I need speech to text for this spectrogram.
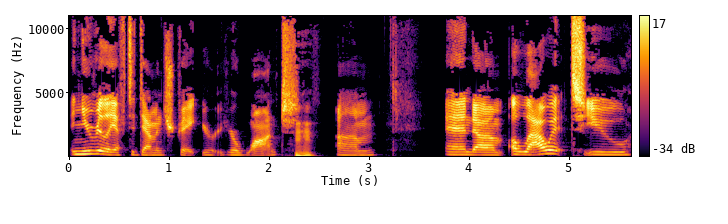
and you really have to demonstrate your your want, um, and um, allow it to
